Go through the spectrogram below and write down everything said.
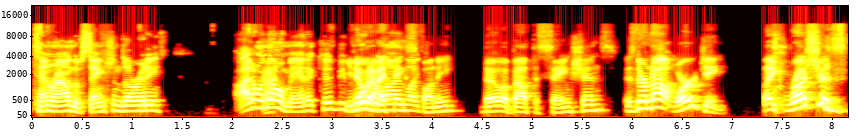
10 rounds of sanctions already. I don't know, man. It could be. You know what I think like... funny though about the sanctions is they're not working. Like Russia's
